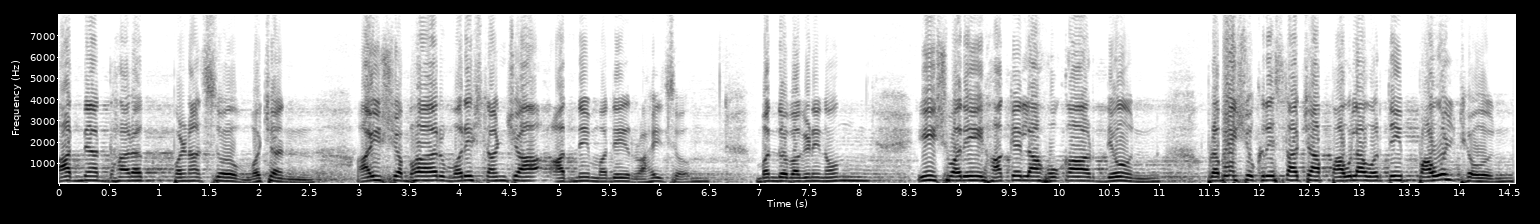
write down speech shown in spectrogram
आज्ञाधारकपणाचं वचन. आयुष्यभर वरिष्ठांच्या आज्ञेमध्ये राहायचं. बंधू भगिनीनो ईश्वरी हाकेला होकार देऊन प्रभेशू ख्रिस्ताच्या पावलावरती पाऊल ठेवून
